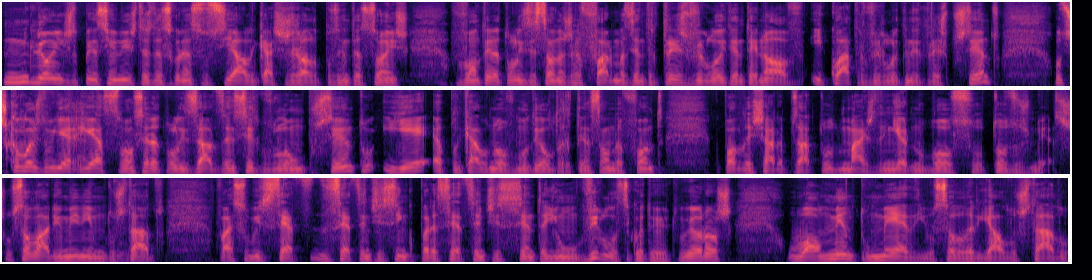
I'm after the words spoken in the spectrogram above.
milhões de pensionistas da Segurança Social e Caixa Geral de Aposentações vão ter atualização nas reformas entre 3,89% e 4,83%. Os escalões do IRS vão ser atualizados em 5,1% e é aplicado o um novo modelo de retenção da fonte que pode deixar, apesar de tudo, mais dinheiro no bolso todos os meses. O salário mínimo do Estado vai subir de 705 para 761,58 euros. O aumento médio salarial do Estado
